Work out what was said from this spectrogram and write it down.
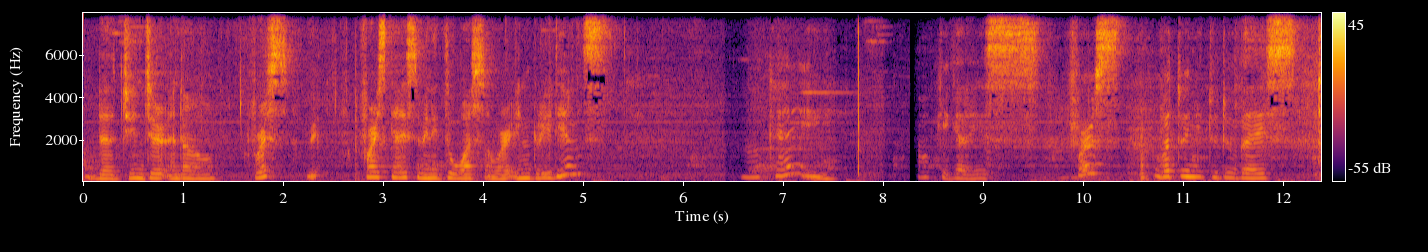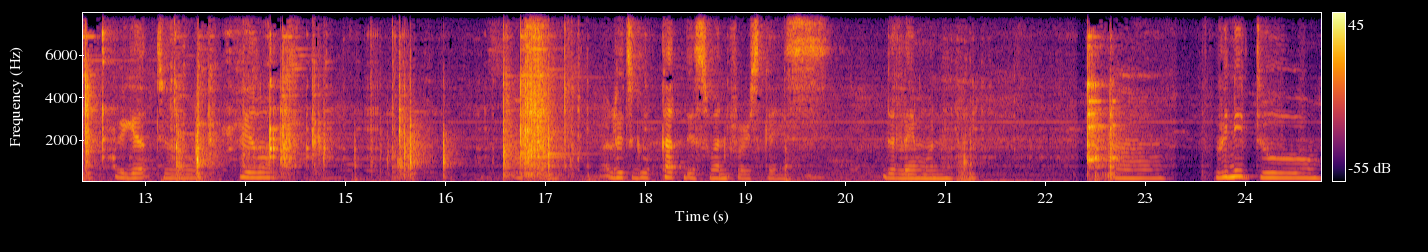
The ginger and the first, we, first, guys, we need to wash our ingredients. Okay. Okay, guys. First, what we need to do, guys, we got to fill. Okay. Let's go cut this one first, guys. The lemon. Uh, we need to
